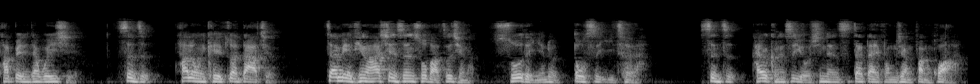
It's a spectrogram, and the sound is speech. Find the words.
她被人家威胁，甚至她认为可以赚大钱？在没有听到她现身说法之前呢，所有的言论都是臆测啊，甚至还有可能是有心人是在带风向放话。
